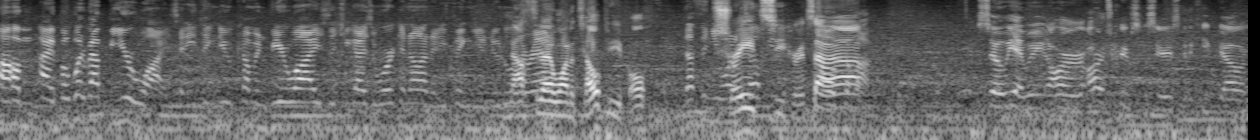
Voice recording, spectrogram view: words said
Um, all right, but what about beer wise? Anything new coming beer wise that you guys are working on? Anything you noodling Nothing around? I want to tell people. Nothing you want to Trade tell people? secrets. Oh, Um, on. So yeah, we our orange creamsicle series is going to keep going.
